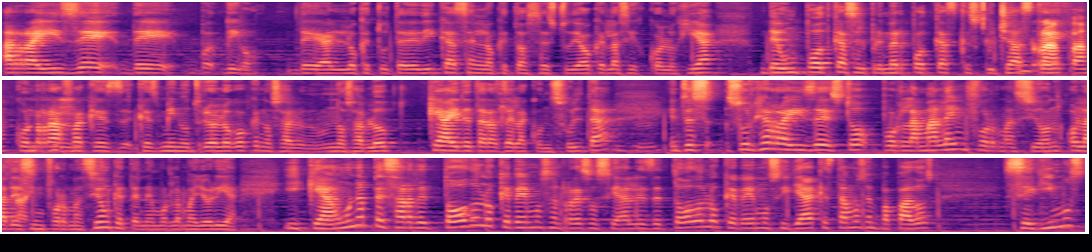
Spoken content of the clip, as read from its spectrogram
a raíz de, de, digo, de lo que tú te dedicas, en lo que tú has estudiado, que es la psicología, de un podcast, el primer podcast que escuchaste con Rafa, con Rafa uh -huh. que, es, que es mi nutriólogo, que nos, nos habló qué hay detrás de la consulta. Uh -huh. Entonces, surge a raíz de esto por la mala información o la Exacto. desinformación que tenemos la mayoría. Y que aún a pesar de todo lo que vemos en redes sociales, de todo lo que vemos y ya que estamos empapados, seguimos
